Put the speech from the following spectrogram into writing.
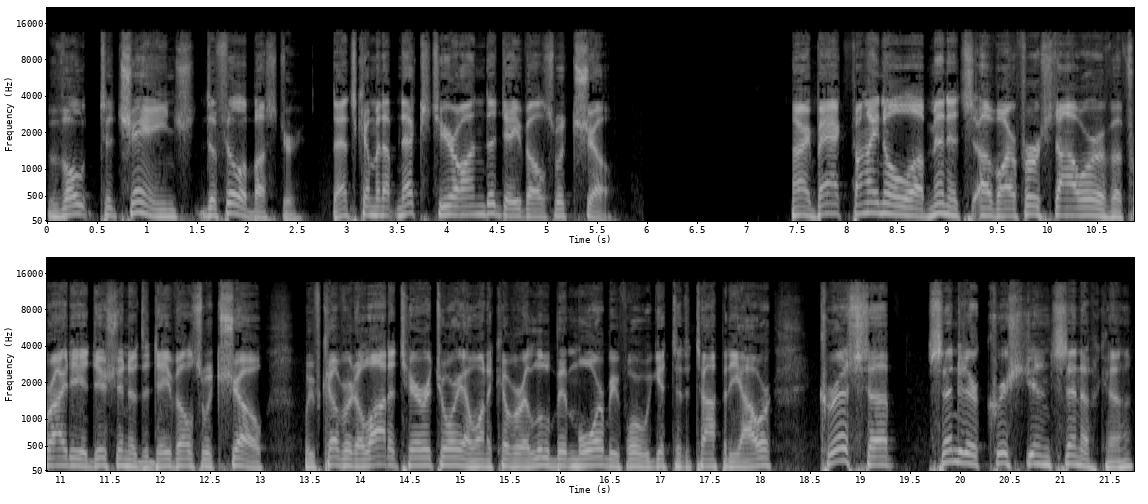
vote to change the filibuster. That's coming up next here on the Dave Elswick Show. All right, back final uh, minutes of our first hour of a Friday edition of the Dave Elswick Show. We've covered a lot of territory. I want to cover a little bit more before we get to the top of the hour. Chris, uh, Senator Kyrsten Sinema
